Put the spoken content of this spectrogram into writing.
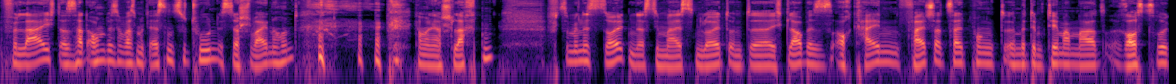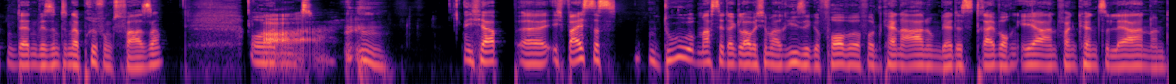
vielleicht, also es hat auch ein bisschen was mit Essen zu tun, ist der Schweinehund. Kann man ja schlachten. Zumindest sollten das die meisten Leute. Und äh, ich glaube, es ist auch kein falscher Zeitpunkt, äh, mit dem Thema mal rauszurücken, denn wir sind in der Prüfungsphase. Und Ah. ich habe, äh, ich weiß, dass du machst dir da, glaube ich, immer riesige Vorwürfe und keine Ahnung, du hättest drei Wochen eher anfangen können zu lernen und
